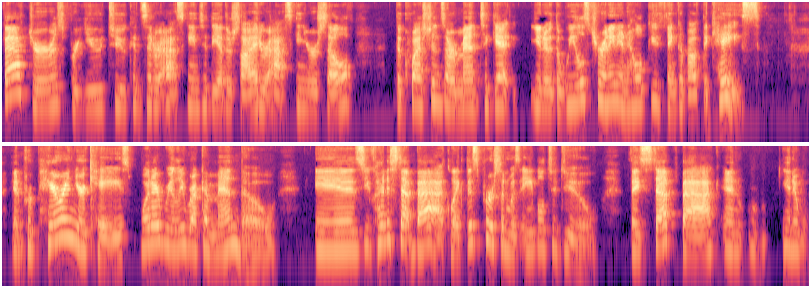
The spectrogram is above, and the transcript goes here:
factors for you to consider asking to the other side or asking yourself. The questions are meant to get, you know, the wheels turning and help you think about the case. In preparing your case, what I really recommend though is you kind of step back like this person was able to do they stepped back and you know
